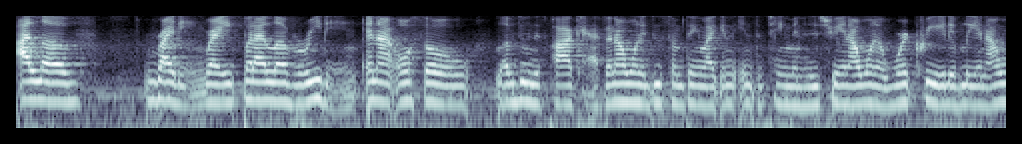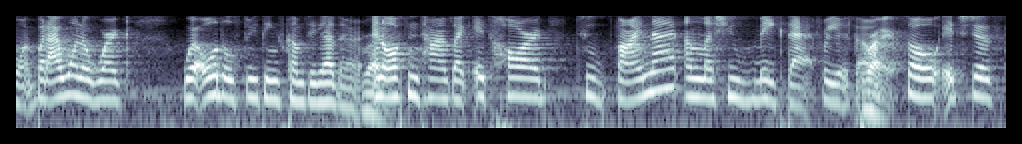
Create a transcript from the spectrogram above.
I love writing, right? But I love reading, and I also love doing this podcast and I want to do something like in the entertainment industry and I want to work creatively and I want but I want to work where all those three things come together. Right. And oftentimes like it's hard to find that unless you make that for yourself. Right. So it's just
